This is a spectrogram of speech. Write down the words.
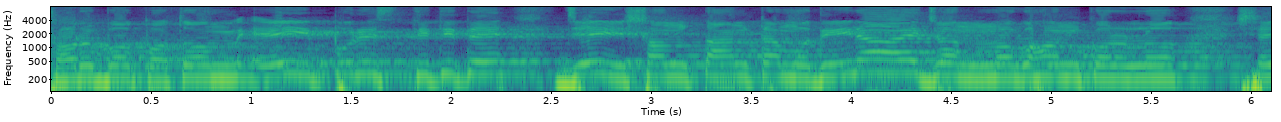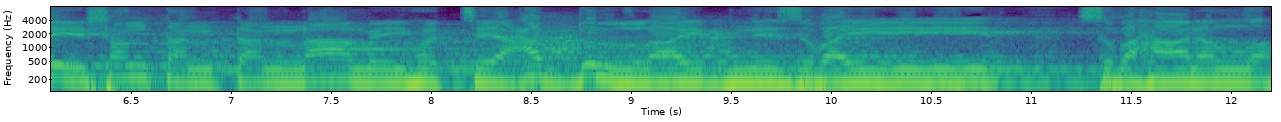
সর্বপ্রথম এই পরিস্থিতিতে যেই সন্তানটা মদিনায় জন্মগ্রহণ করল, সেই সন্তানটার নামই হচ্ছে আবদুল্লাহ ইবনে আল্লাহ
